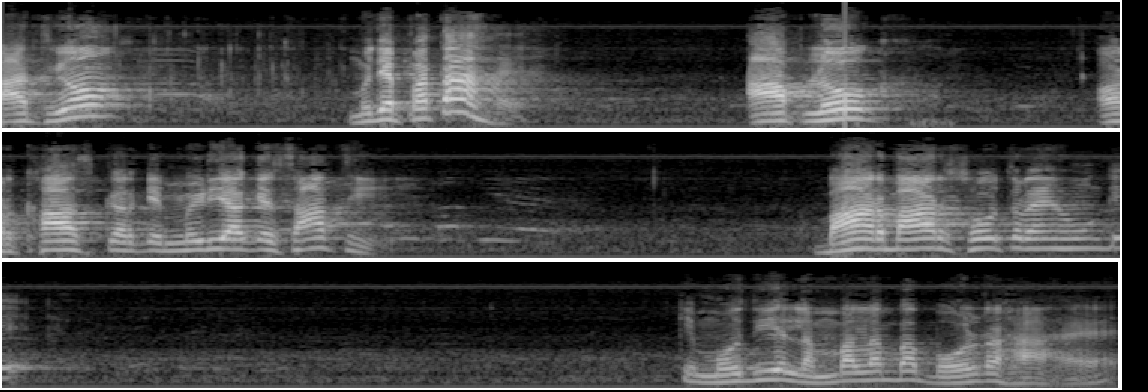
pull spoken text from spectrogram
साथियों, मुझे पता है आप लोग और खास करके मीडिया के साथी बार बार सोच रहे होंगे कि मोदी ये लंबा लंबा बोल रहा है।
